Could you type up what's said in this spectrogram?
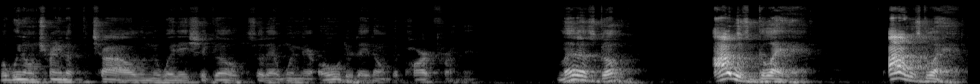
but we don't train up the child in the way they should go so that when they're older, they don't depart from it. Let us go. I was glad. I was glad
